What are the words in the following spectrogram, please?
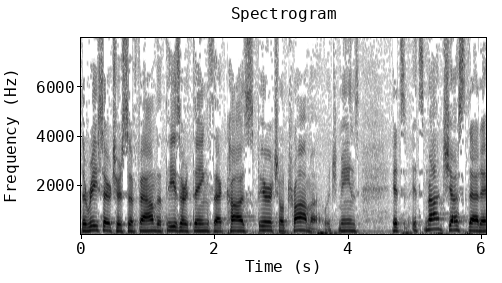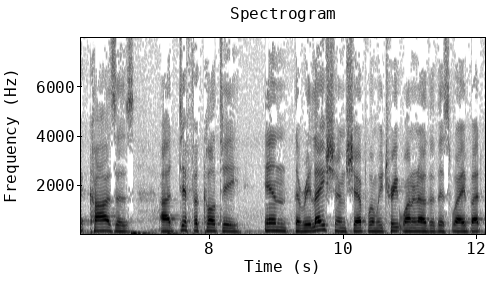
The researchers have found that these are things that cause spiritual trauma, which means it's, it's not just that it causes uh, difficulty in the relationship when we treat one another this way, but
